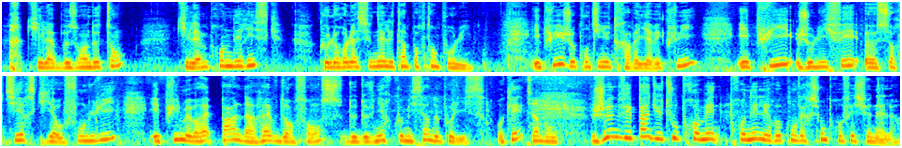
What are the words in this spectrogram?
qu'il a besoin de temps, qu'il aime prendre des risques, que le relationnel est important pour lui. Et puis, je continue de travailler avec lui. Et puis, je lui fais euh, sortir ce qu'il y a au fond de lui. Et puis, il me parle d'un rêve d'enfance, de devenir commissaire de police. Ok? Tiens donc. Je ne vais pas du tout prôner, les reconversions professionnelles.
